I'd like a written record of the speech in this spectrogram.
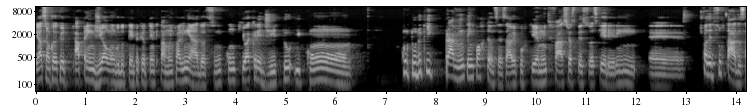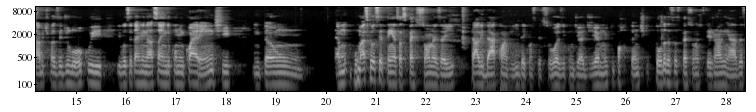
e, assim, uma coisa que eu aprendi ao longo do tempo é que eu tenho que estar muito alinhado, assim, com o que eu acredito e com, com tudo que pra mim tem importância, sabe? Porque é muito fácil as pessoas quererem é, te fazer de surtado, sabe? Te fazer de louco e, e você terminar saindo como incoerente. Então, é por mais que você tenha essas personas aí para lidar com a vida e com as pessoas e com o dia a dia, é muito importante que todas essas pessoas estejam alinhadas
